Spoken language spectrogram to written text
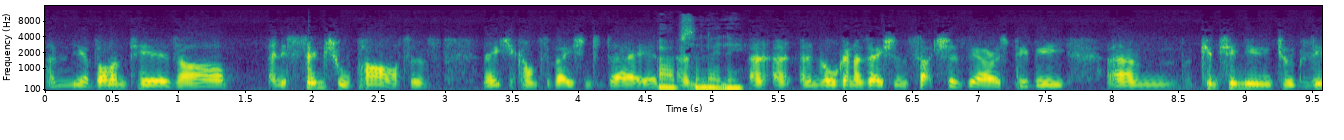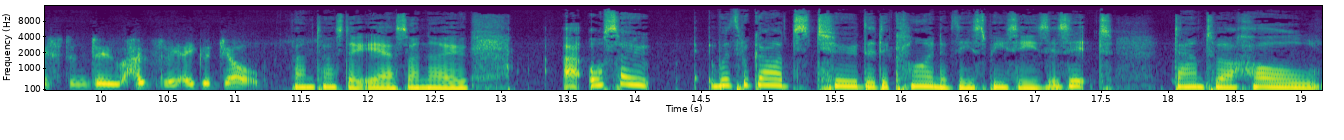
And yeah, volunteers are an essential part of nature conservation today. And, Absolutely. And, and, and organisations such as the RSPB um, continuing to exist and do, hopefully, a good job. Fantastic. Yes, I know. Uh, also, with regards to the decline of these species, is it down to a whole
